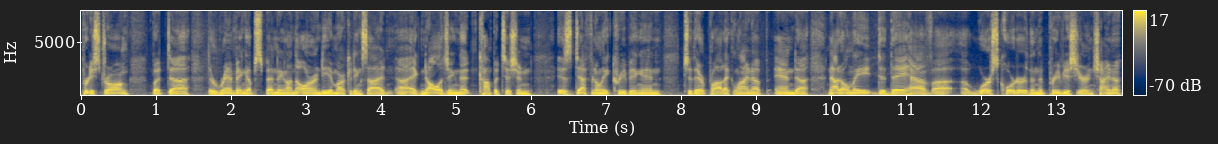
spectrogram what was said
pretty strong, but uh, they're ramping up spending on the R&D and marketing side, uh, acknowledging that competition is definitely creeping in to their product lineup. And uh, not only did they have a worse quarter than the previous year in China,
